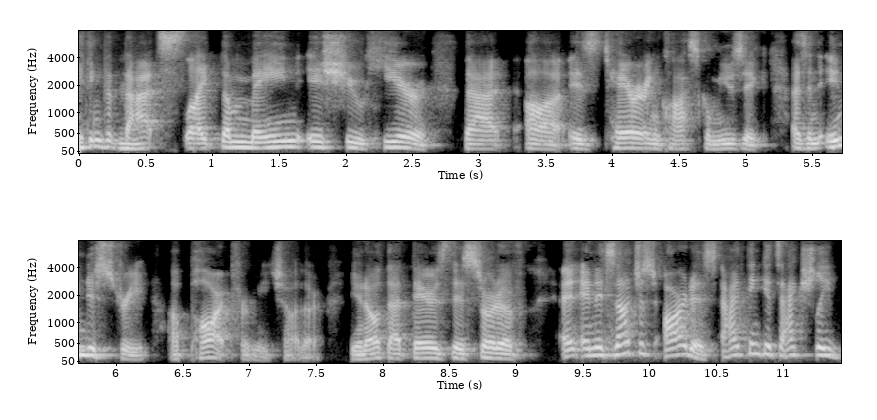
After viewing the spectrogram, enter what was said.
I think that mm. that's like the main issue here that uh, is tearing classical music as an industry apart from each other. You know, that there's this sort of, and, and it's not just artists. I think it's actually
